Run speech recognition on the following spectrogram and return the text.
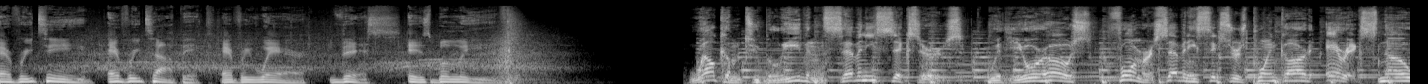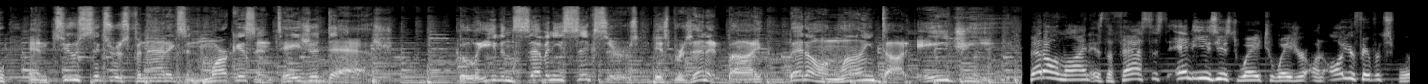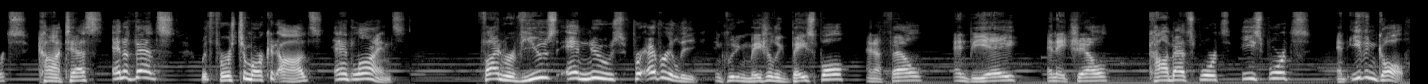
Every team, every topic, everywhere. This is Bleav. Welcome to Bleav in 76ers with your hosts, former 76ers point guard Eric Snow and two Sixers fanatics in Marcus and Tasia Dash. Bleav in 76ers is presented by betonline.ag. BetOnline is the fastest and easiest way to wager on all your favorite sports, contests, and events with first to market odds and lines. Find reviews and news for every league, including Major League Baseball, NFL, NBA, NHL, combat sports, esports, and even golf.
